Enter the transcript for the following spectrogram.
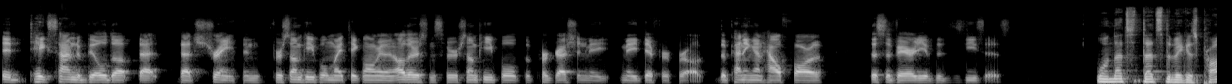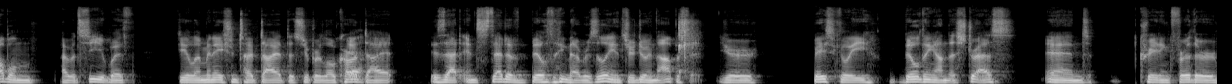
it takes time to build up that that strength. And for some people, it might take longer than others. And for some people, the progression may may differ for depending on how far the severity of the disease is. Well, and that's that's the biggest problem I would see with the elimination type diet, the super low carb yeah. diet, is that instead of building that resilience, you're doing the opposite. You're basically building on the stress and creating further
